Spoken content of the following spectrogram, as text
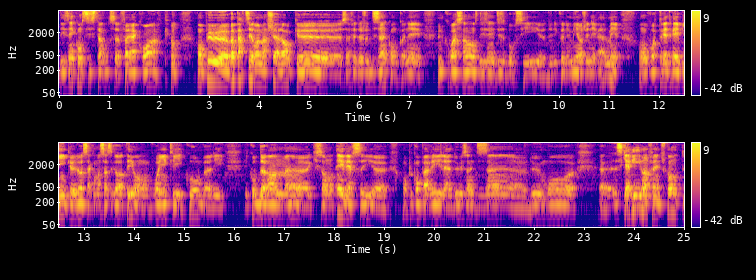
des inconsistances, faire à croire qu'on peut euh, repartir un marché alors que ça fait déjà dix ans qu'on connaît une croissance des indices boursiers, de l'économie en général, mais on voit très très bien que là, ça commence à se gâter. On voit que les courbes, les, courbes de rendement euh, qui sont inversées. Euh, on peut comparer la 2 ans, 10 ans, euh, 2 mois. Euh, ce qui arrive, en fin de compte,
